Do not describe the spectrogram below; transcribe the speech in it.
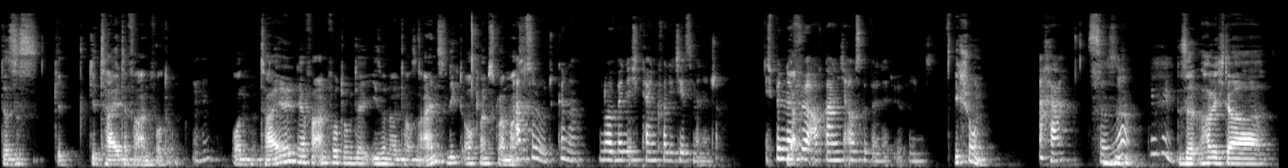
das ist ge- geteilte Verantwortung. Mhm. Und ein Teil der Verantwortung der ISO 9001 liegt auch beim Scrum Master. Absolut, genau. Nur bin ich kein Qualitätsmanager. Ich bin Ja. dafür auch gar nicht ausgebildet übrigens. Ich schon. Aha, so, so. Mhm. Deshalb habe ich da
